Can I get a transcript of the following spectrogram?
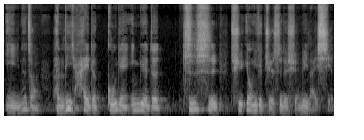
以那种很厉害的古典音乐的知识去用一个爵士的旋律来写。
